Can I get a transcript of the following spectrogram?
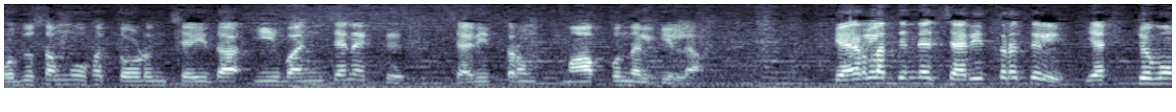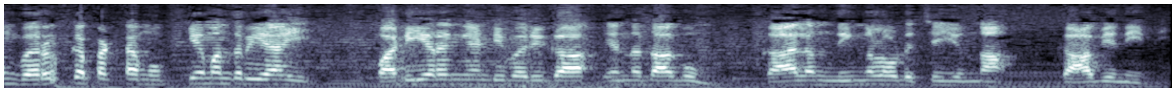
പൊതുസമൂഹത്തോടും ചെയ്ത ഈ വഞ്ചനയ്ക്ക് ചരിത്രം മാപ്പു നൽകില്ല. കേരളത്തിന്റെ ചരിത്രത്തിൽ ഏറ്റവും വെറുക്കപ്പെട്ട മുഖ്യമന്ത്രിയായി പടിയിറങ്ങേണ്ടി വരിക എന്നതാകും കാലം നിങ്ങളോട് ചെയ്യുന്ന കാവ്യനീതി.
